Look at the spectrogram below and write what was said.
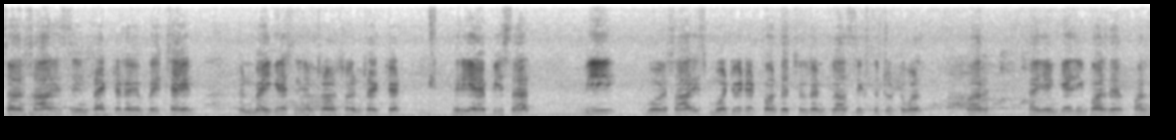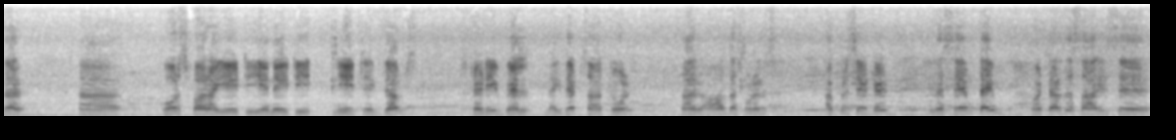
Sir, sir is interacted every child and migration children also interacted. Very happy, sir. We, sir is motivated for the children class 6th to 12th for uh, engaging for the further uh, course for IIT, NIT, NEET exams. Study well, like that sir told. Sir, all the students appreciated. At the same time, what are the sir is uh,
